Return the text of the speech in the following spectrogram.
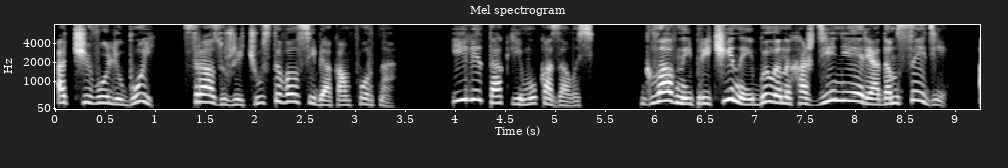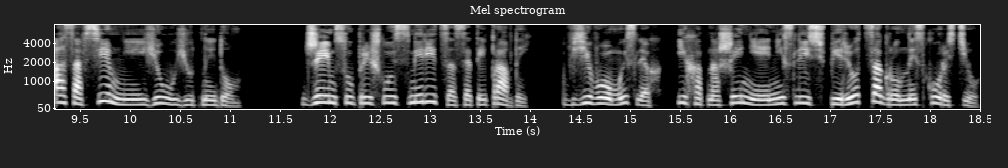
отчего любой сразу же чувствовал себя комфортно. Или так ему казалось. Главной причиной было нахождение рядом с Эдди, а совсем не ее уютный дом. Джеймсу пришлось смириться с этой правдой. В его мыслях их отношения неслись вперед с огромной скоростью,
